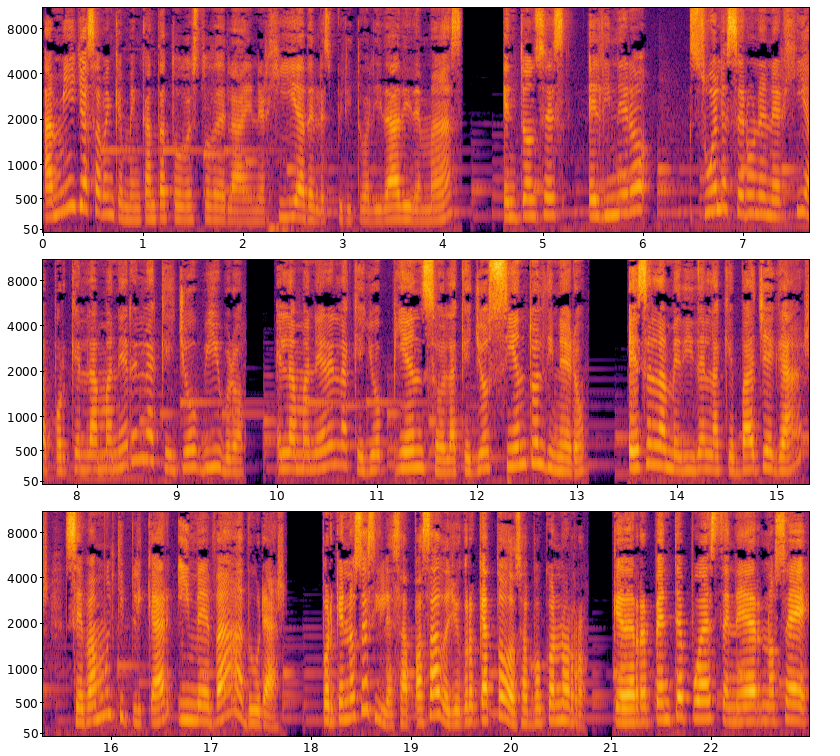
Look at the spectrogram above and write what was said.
a mí ya saben que me encanta todo esto de la energía, de la espiritualidad y demás. Entonces, el dinero suele ser una energía porque la manera en la que yo vibro, en la manera en la que yo pienso, en la que yo siento el dinero, es en la medida en la que va a llegar, se va a multiplicar y me va a durar. Porque no sé si les ha pasado, yo creo que a todos, ¿a poco no? Que de repente puedes tener, no sé,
